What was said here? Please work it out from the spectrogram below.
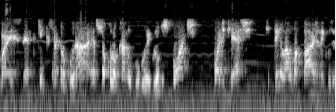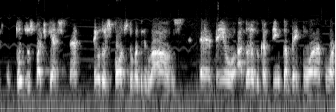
Mas é, quem quiser procurar, é só colocar no Google aí, Globo Esporte Podcast, que tem lá uma página, inclusive, com todos os podcasts, né? Tem o Dois Pontos do Rodrigo Alves, é, tem o, a Dona do Campinho também com a, com a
